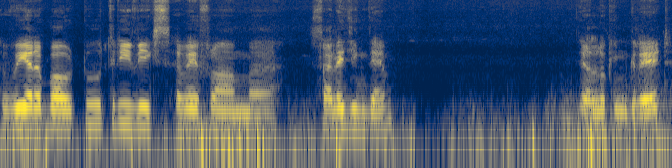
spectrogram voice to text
So we are about two three weeks away from uh, silaging them. They are looking great.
